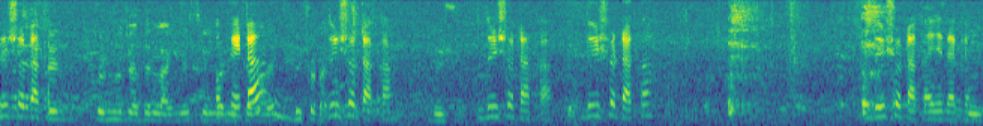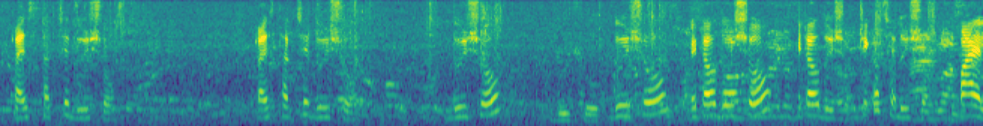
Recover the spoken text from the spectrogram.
দুইশো টাকা। জন্য যাদের লাগবে সিলভার ওকে এটা? পারেন দুশো টাকা। দুইশো টাকা। দুইশো দুইশো টাকা। দুইশো টাকা? দুইশো টাকা এই যে দেখেন প্রাইস থাকছে দুইশো প্রাইস থাকছে দুইশো দুইশো দুইশো দুইশো এটাও দুইশো এটাও দুইশো ঠিক আছে? দুইশো পায়েল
